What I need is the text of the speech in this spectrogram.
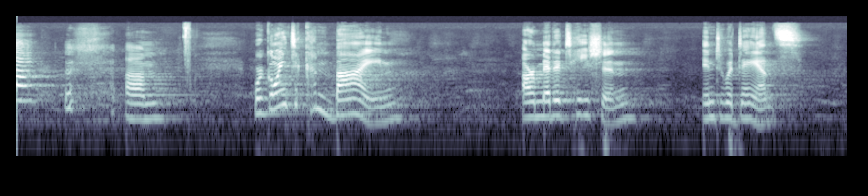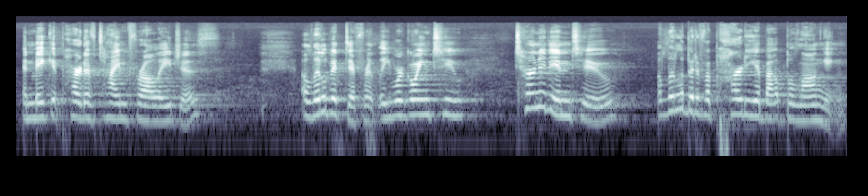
um, we're going to combine our meditation into a dance and make it part of Time for All Ages a little bit differently. We're going to turn it into a little bit of a party about belonging.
